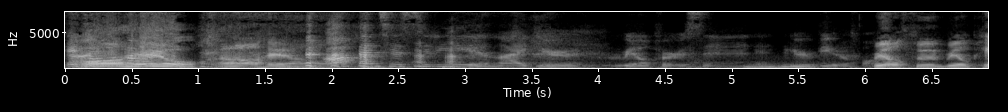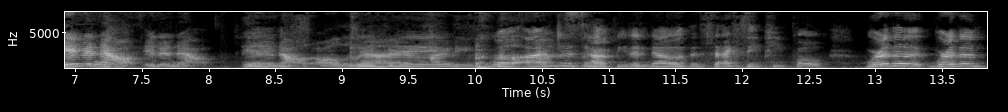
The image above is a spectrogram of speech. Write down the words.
It's all all hail. All hail. authenticity and like you're real person and Mhm. you're beautiful. real food, real people. in and out, in and out, in and out, all the way through Heidi. Guys, well, I'm just happy to know the sexy people. We're the we're the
